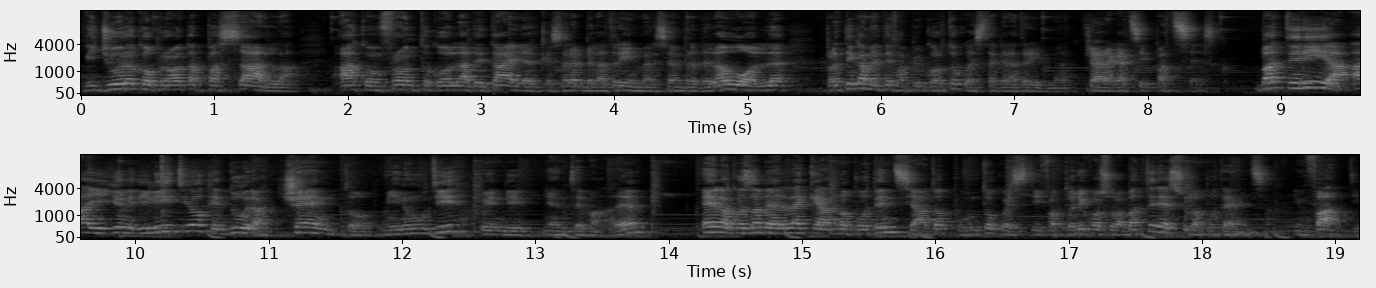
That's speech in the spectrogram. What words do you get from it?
vi giuro che ho provato a passarla a confronto con la detailer che sarebbe la trimmer sempre della wall praticamente fa più corto questa che la trimmer cioè ragazzi pazzesco Batteria a ioni di litio che dura 100 minuti, quindi niente male. E la cosa bella è che hanno potenziato appunto questi fattori qua sulla batteria e sulla potenza. Infatti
